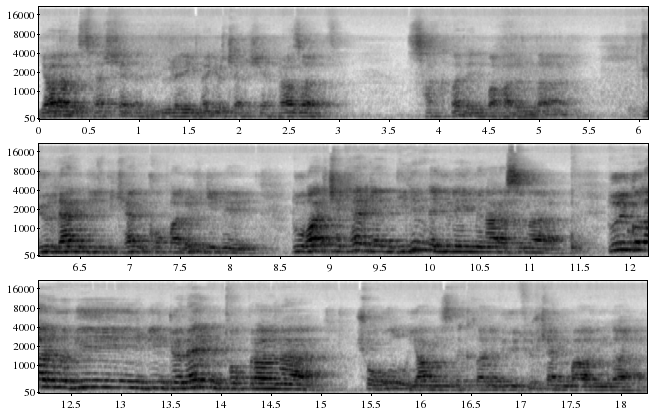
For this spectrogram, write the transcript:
Yaralı serçeler yüreğime göçer Şehrazat. Sakla beni baharında. Gülden bir diken koparır gibi duvar çekerken dilimle yüreğimin arasına. Duygularımı bir bir gömerim toprağına. Çoğul yalnızlıkları büyütürken bağrında.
